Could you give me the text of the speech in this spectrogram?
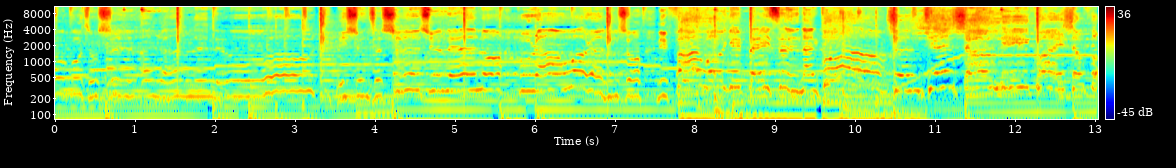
后果总是黯然泪流。你选择失去联络，不让我认错，你罚我一辈子难过。整天想你，快想疯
